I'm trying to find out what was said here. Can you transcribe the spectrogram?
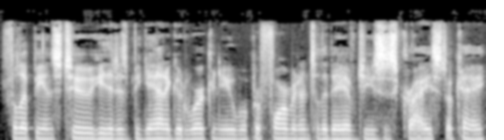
Philippians 2, he that has began a good work in you will perform it until the day of Jesus Christ. Okay.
